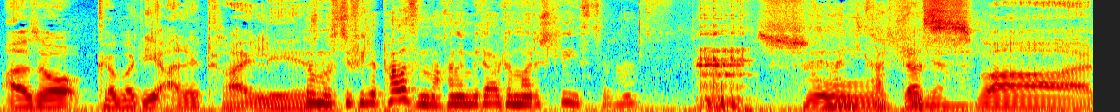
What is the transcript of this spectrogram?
Also können wir die alle drei lesen. Du musst du viele Pausen machen, damit er automatisch liest, oder? So, ja, das war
